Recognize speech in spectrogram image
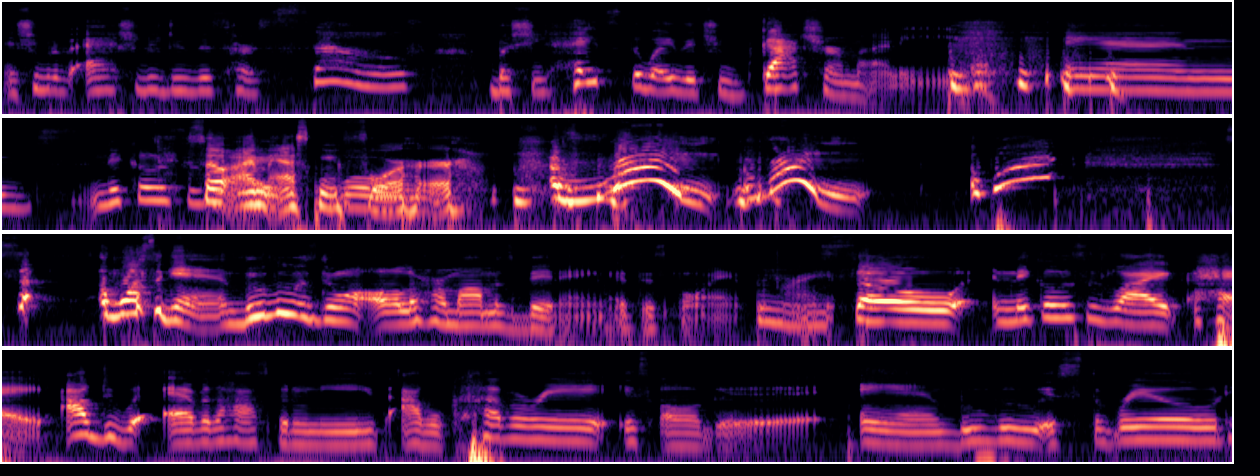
and she would have asked you to do this herself, but she hates the way that you got your money. and Nicholas so I'm asking well, for her. right, right. What? Once again, Lulu is doing all of her mama's bidding at this point. Right. So Nicholas is like, "Hey, I'll do whatever the hospital needs. I will cover it. It's all good." And Lulu is thrilled,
